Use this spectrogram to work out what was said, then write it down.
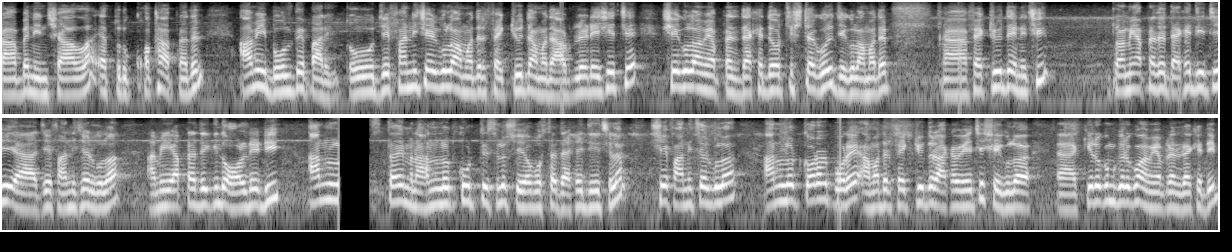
পাবেন ইনশাআল্লাহ। এতটুকু কথা আপনাদের আমি বলতে পারি। তো যে ফার্নিচারগুলো আমাদের ফ্যাক্টরিতে আমাদের আউটলেটে এসেছে, সেগুলো আমি আপনাদের দেখা দেওয়ার চেষ্টা করি, যেগুলো আমাদের ফ্যাক্টরিতে এনেছি। তো আমি আপনাদের দেখে দিয়েছি যে ফার্নিচারগুলো আমি আপনাদের কিন্তু অলরেডি আনলোড অবস্থায় মানে আনলোড করতেছিল, সেই অবস্থায় দেখাই দিয়েছিলাম। সেই ফার্নিচারগুলো আনলোড করার পরে আমাদের ফ্যাক্টরিতে রাখা হয়েছে, সেগুলো কীরকম কীরকম আমি আপনাদের দেখে দিই।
